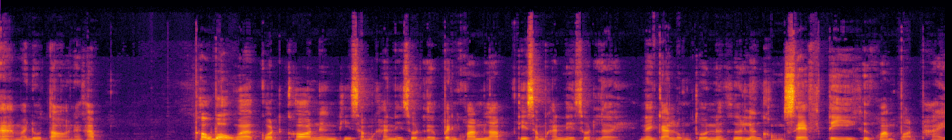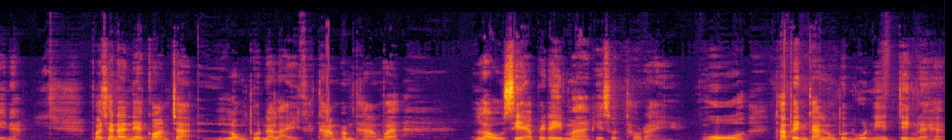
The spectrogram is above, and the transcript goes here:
อ่ามาดูต่อนะครับ เขาบอกว่ากฎข้อหนึ่งที่สำคัญที่สุดเลยเป็นความลับที่สำคัญที่สุดเลย ในการลงทุนก็คือเรื่องของ safety คือความปลอดภัยนะ เพราะฉะนั้นเนี่ยก่อนจะลงทุนอะไรถามคำถามว่า เราเสียไปได้มากที่สุดเท่าไหร่โห ถ้าเป็นการลงทุนหุ้นนี่จริงเลยฮะ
